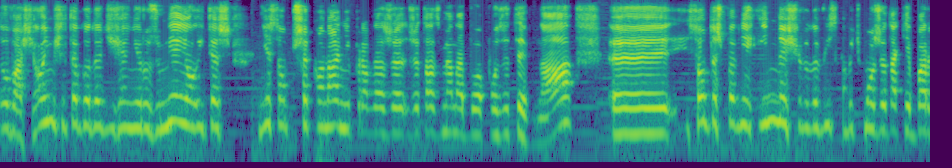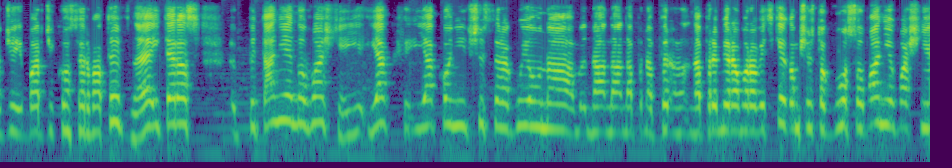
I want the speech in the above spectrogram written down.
no właśnie, oni się tego do dzisiaj nie rozumieją i też nie są przekonani, prawda, że, że ta zmiana była pozytywna. Yy, są też pewnie inne środowiska, być może takie bardziej, bardziej konserwatywne. I teraz pytanie, no właśnie, jak, jak oni wszyscy reagują na, na, na, na, na premiera Morawieckiego? Myślę, że to głosowanie właśnie,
